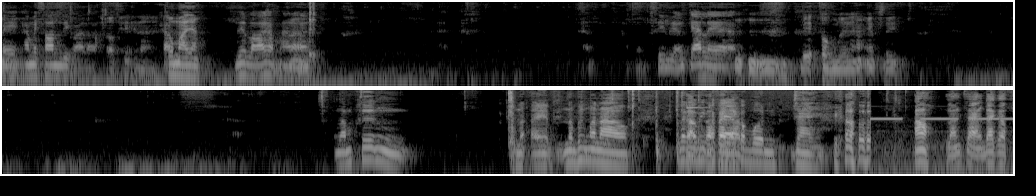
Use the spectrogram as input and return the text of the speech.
ไปอเมซอนดีกว่าเรา โอเคได้ครับ เข้ามายัง เรียบร้อยครับมาแล้วอืมสีเหลืองแจ๊ดเลยอะอื้อหือเบตงเลยนะฮะ FC น้ำผึ้งน้ำไอ้น้ำผึ้งมะนาวแล้วก็มีกาแฟดำกระบน ใช่ เอ้าหลังจากได้กาแฟ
